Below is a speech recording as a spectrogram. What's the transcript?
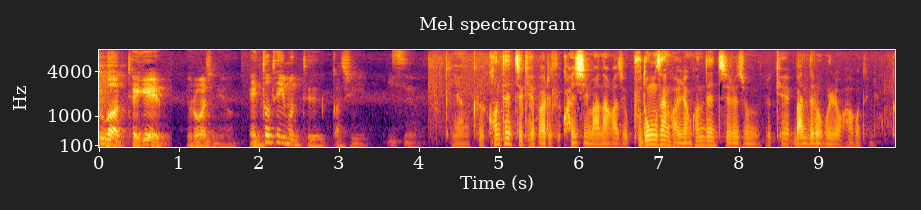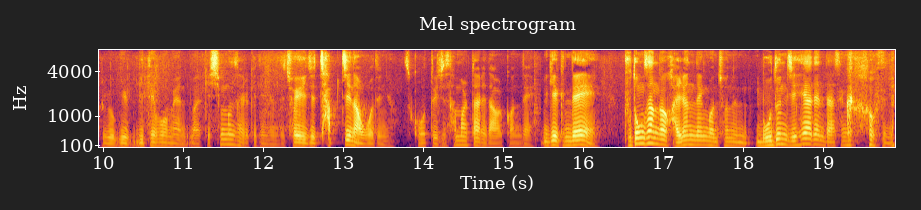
목표가 되게 여러 가지네요 엔터테인먼트까지 있어요 그냥 그 컨텐츠 개발에 관심이 많아가지고 부동산 관련 컨텐츠를 좀 이렇게 만들어 보려고 하거든요. 그리고 여기 밑에 보면 막 이렇게 신문사 이렇게 돼 있는데 저희 이제 잡지 나오거든요. 그래서 그것도 이제 3월 달에 나올 건데 이게 근데 부동산과 관련된 건 저는 뭐든지 해야 된다 생각하거든요.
